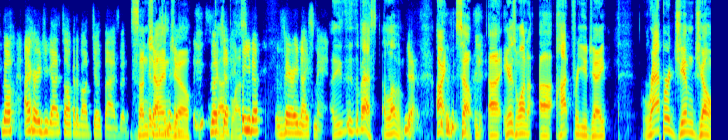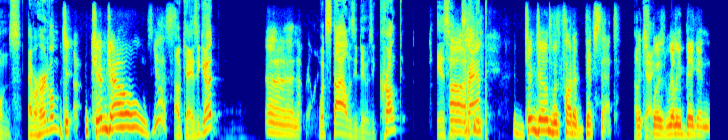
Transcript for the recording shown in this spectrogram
No, I heard you guys talking about Joe Theismann. Sunshine Joe. Sunshine- God bless But you know, very nice man. He's the best. I love him. Yeah. All right. So uh, here's one uh, hot for you, Jay. Rapper Jim Jones. Ever heard of him? J- Jim Jones. Yes. Okay. Is he good? Uh, not really. What style does he do? Is he crunk? Is he Uh, trap? Jim Jones was part of Dipset, which Okay. was really big in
